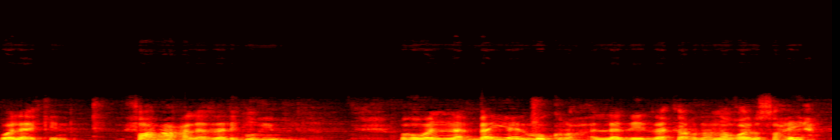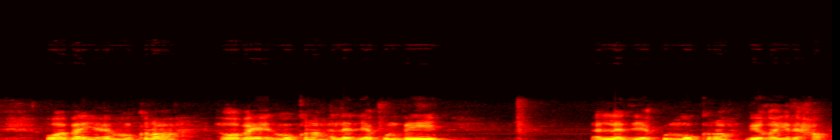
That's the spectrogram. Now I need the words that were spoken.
ولكن فرع على ذلك مهم. وهو أن بيع المكره الذي ذكرنا أنه غير صحيح هو بيع المكره هو بيع المكره الذي يكون بإيه الذي يكون مكره بغير حق.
